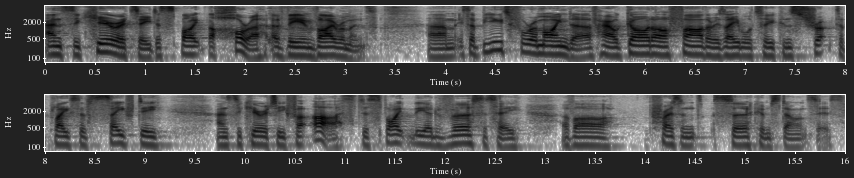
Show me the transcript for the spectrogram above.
and security despite the horror of the environment. Um, it's a beautiful reminder of how God our Father is able to construct a place of safety and security for us despite the adversity of our present circumstances.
